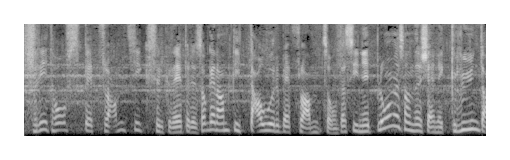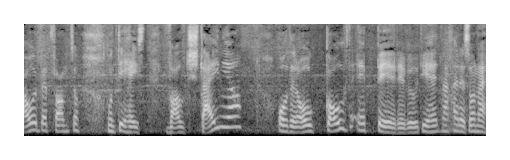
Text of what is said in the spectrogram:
Friedhofsbepflanzung für Gräber, eine sogenannte Dauerbepflanzung. Das sind nicht Blumen, sondern es ist eine Grün-Dauerbepflanzung und die heißt Waldsteinia oder auch Goldepere, weil die hat nachher so eine,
